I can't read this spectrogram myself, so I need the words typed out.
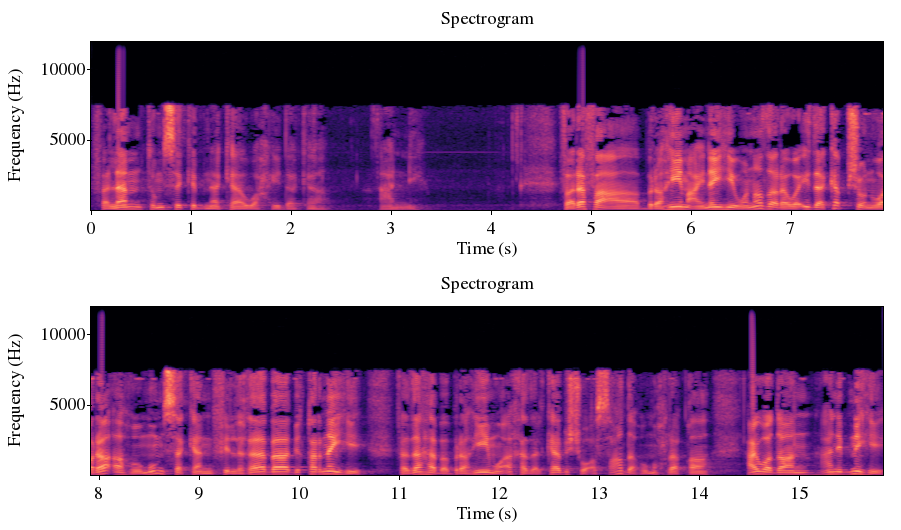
فلم تمسك ابنك وحيدك عني. فرفع إبراهيم عينيه ونظر وإذا كبش وراءه ممسكا في الغابة بقرنيه فذهب إبراهيم وأخذ الكبش وأصعده محرقا عوضا عن ابنه.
